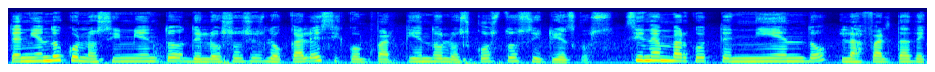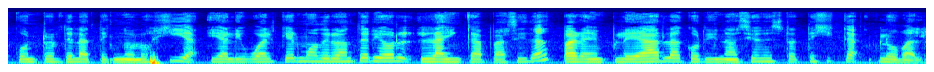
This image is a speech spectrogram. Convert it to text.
teniendo conocimiento de los socios locales y compartiendo los costos y riesgos. Sin embargo, teniendo la falta de control de la tecnología y al igual que el modelo anterior, la incapacidad para emplear la coordinación estratégica global.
